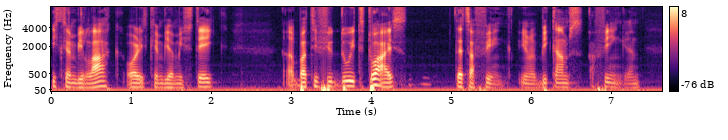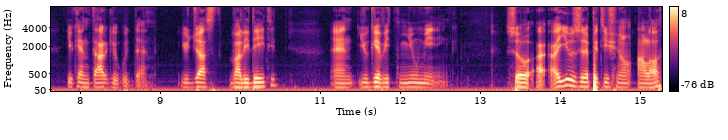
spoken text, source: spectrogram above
it can be luck or it can be a mistake. Uh, but if you do it twice, that's a thing you know it becomes a thing and you can't argue with that. You just validate it and you give it new meaning. So I, I use repetition a lot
